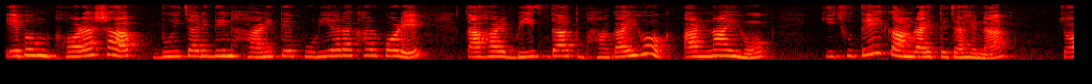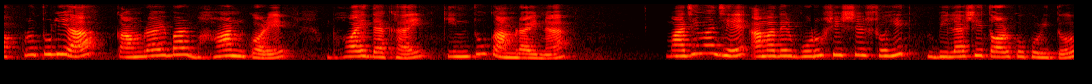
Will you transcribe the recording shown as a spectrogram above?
এবং ধরা সাপ দুই চারি দিন হাঁড়িতে পুড়িয়া রাখার পরে তাহার বিষ দাঁত ভাগাই হোক আর নাই হোক, কিছুতেই কামড়াইতে চাহে না। চক্র তুলিয়া কামড়াইবার ভান করে, ভয় দেখায়, কিন্তু কামড়ায় না। মাঝে মাঝে আমাদের গুরু শিষ্যের সহিত বিলাসী তর্ক করিত।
